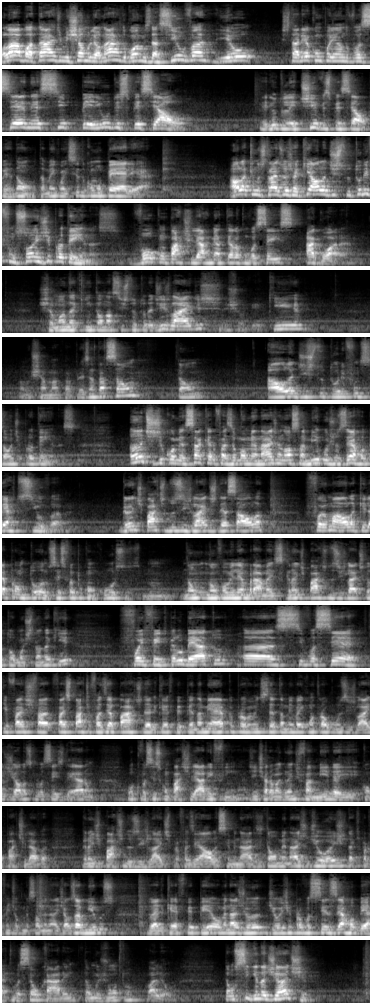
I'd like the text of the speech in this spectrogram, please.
Olá, boa tarde. Me chamo Leonardo Gomes da Silva e eu estarei acompanhando você nesse período especial, período letivo especial, perdão, também conhecido como PLE. A aula que nos traz hoje aqui é a aula de estrutura e funções de proteínas. Vou compartilhar minha tela com vocês agora. Chamando aqui então nossa estrutura de slides. Deixa eu ver aqui. Vamos chamar para apresentação. Então, aula de estrutura e função de proteínas. Antes de começar, quero fazer uma homenagem ao nosso amigo José Roberto Silva. Grande parte dos slides dessa aula foi uma aula que ele aprontou, não sei se foi para o concurso, não, não, vou me lembrar, mas grande parte dos slides que eu estou mostrando aqui foi feito pelo Beto. Uh, se você que faz, faz parte, ou fazia parte da LQFPP na minha época, provavelmente você também vai encontrar alguns slides de aulas que vocês deram ou que vocês compartilharam, enfim. A gente era uma grande família e compartilhava grande parte dos slides para fazer aulas, seminários. Então, a homenagem de hoje, daqui para frente eu vou começar a homenagear os amigos do LQFPP. A homenagem de hoje é para você, Zé Roberto. Você é o cara, hein? Tamo junto, valeu. Então, seguindo adiante,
